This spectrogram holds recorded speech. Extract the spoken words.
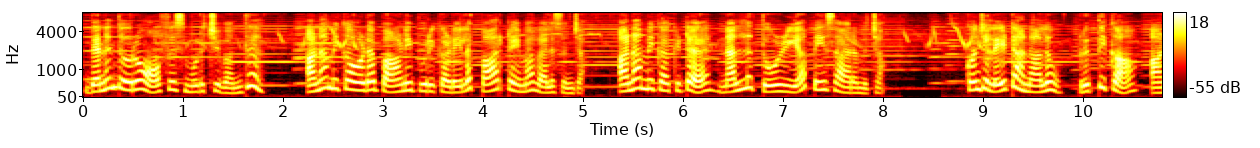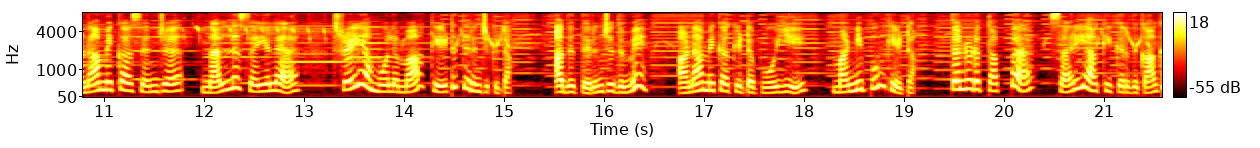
தினந்தோறும் ஆஃபீஸ் முடிச்சு வந்து அனாமிகாவோட பானிபூரி கடையில பார்ட் டைமா வேலை செஞ்சான் அனாமிகா கிட்ட நல்ல தோழியா பேச ஆரம்பிச்சான் கொஞ்சம் லேட் ஆனாலும் ரித்திகா அனாமிகா செஞ்ச நல்ல செயலை ஸ்ரேயா மூலமா கேட்டு தெரிஞ்சுக்கிட்டான் அது தெரிஞ்சதுமே அனாமிகா கிட்ட போய் மன்னிப்பும் கேட்டான் தன்னோட தப்ப சரியாக்கிக்கிறதுக்காக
